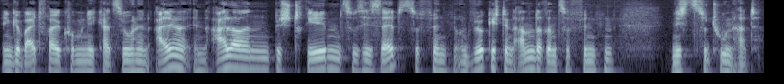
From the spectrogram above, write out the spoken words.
in gewaltfreie Kommunikation in allen, in allen Bestreben zu sich selbst zu finden und wirklich den anderen zu finden, nichts zu tun hat,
